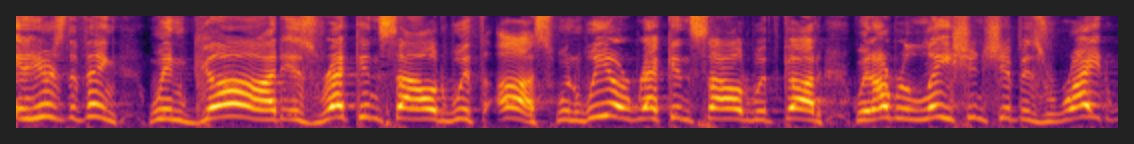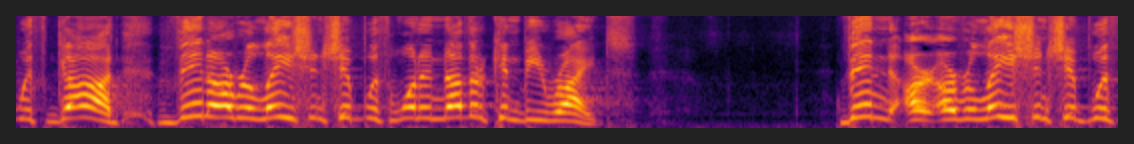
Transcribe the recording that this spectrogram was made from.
and here's the thing when God is reconciled with us, when we are reconciled with God, when our relationship is right with God, then our relationship with one another can be right. Then our, our relationship with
